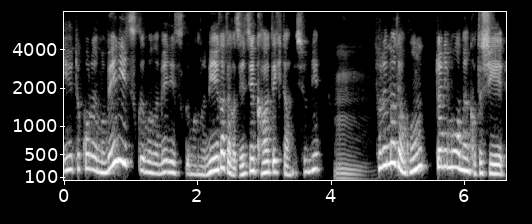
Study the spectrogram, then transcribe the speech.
いうところでも目につくもの、目につくものの見え方が全然変わってきたんですよね。うん。それまでは本当にもうなんか私、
